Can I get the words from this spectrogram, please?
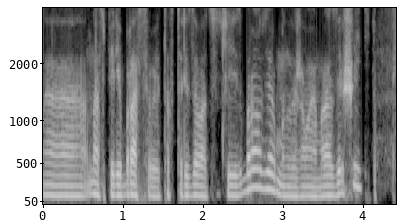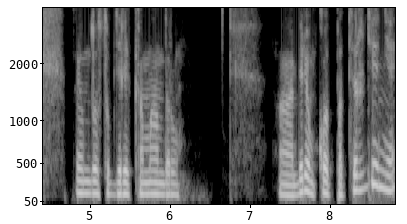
а, нас перебрасывает авторизоваться через браузер. Мы нажимаем «Разрешить», даем доступ к Direct Commander. А, берем код подтверждения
